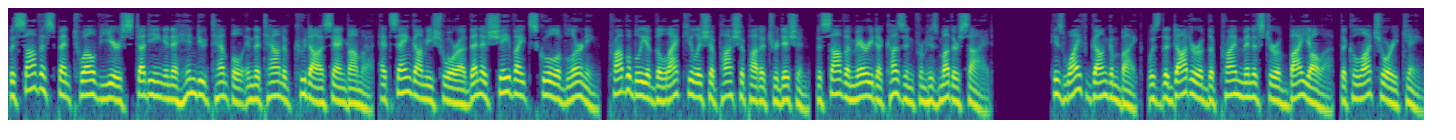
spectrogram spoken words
Basava spent 12 years studying in a Hindu temple in the town of Kudasangama, at Sangameshwara then a Shaivite school of learning, probably of the Lakulisha Pashupata tradition. Basava married a cousin from his mother's side. His wife Gangambike, was the daughter of the Prime Minister of Bayala, the Kalachuri king.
